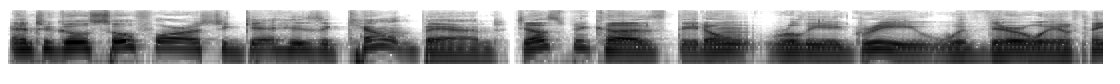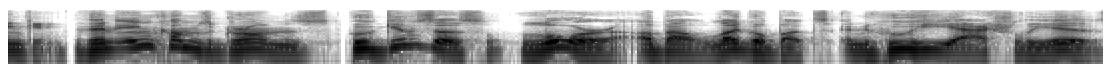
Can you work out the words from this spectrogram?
and to go so far as to get his account banned just because they don't really agree with their way of thinking. Then in comes Grummz, who gives us lore about Lego Butts and who he actually is.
